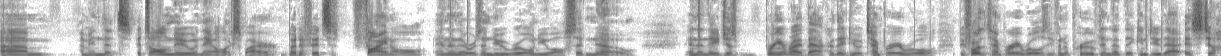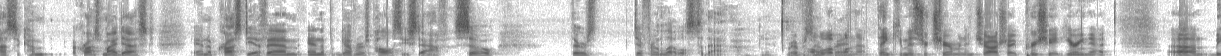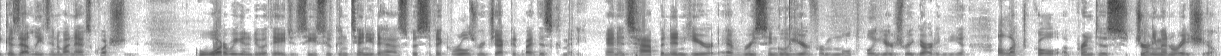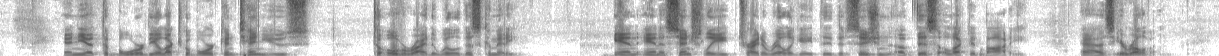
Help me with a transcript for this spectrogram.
um, I mean, that's it's all new and they all expire. But if it's final and then there was a new rule and you all said no, and then they just bring it right back or they do a temporary rule before the temporary rule is even approved and that they can do that, it still has to come across my desk and across DFM and the governor's policy staff. So there's different levels to that. Yeah. Follow up on that. Thank you, Mr. Chairman and Josh. I appreciate hearing that um, because that leads into my next question. What are we going to do with agencies who continue to have specific rules rejected by this committee? And it's happened in here every single year for multiple years regarding the electrical apprentice journeyman ratio. And yet the board, the electrical board continues to override the will of this committee and, and essentially try to relegate the, the decision of this elected body as irrelevant.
